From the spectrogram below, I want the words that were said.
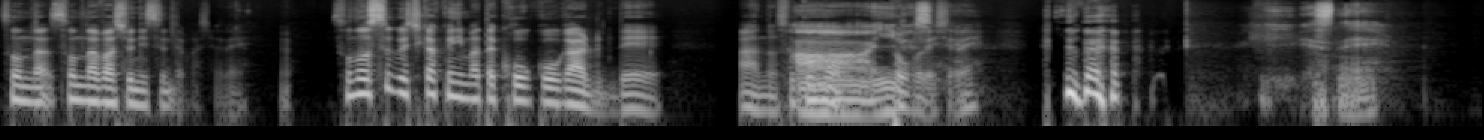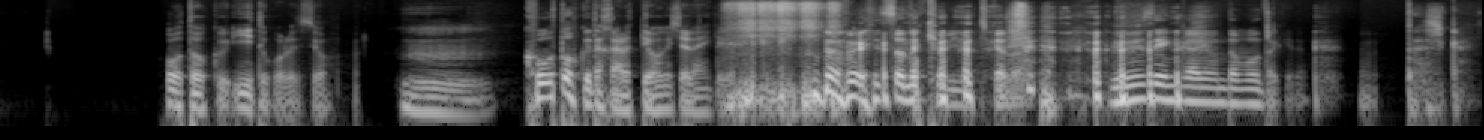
そんな、そんな場所に住んでましたね。うんそのすぐ近くにまた高校があるんで、あの、そこもあーいい登ですね校でしたね。いいですね。江東区いいところですよ。うん。江東区だからってわけじゃないけど。その距離の近さ。偶然が呼んだもんだけど。い確かに。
